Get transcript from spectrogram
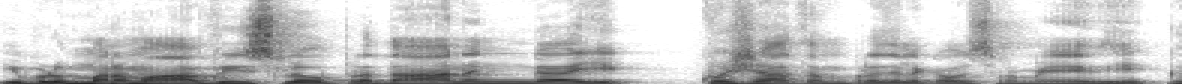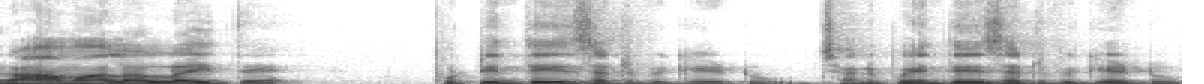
ఇప్పుడు మనం ఆఫీస్లో ప్రధానంగా ఎక్కువ శాతం ప్రజలకు అవసరమయ్యేది గ్రామాలలో అయితే పుట్టిన తేదీ సర్టిఫికేటు చనిపోయిన తేదీ సర్టిఫికేటు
